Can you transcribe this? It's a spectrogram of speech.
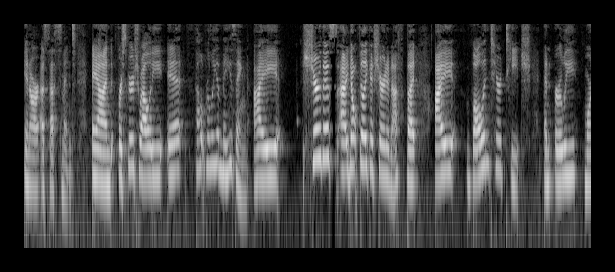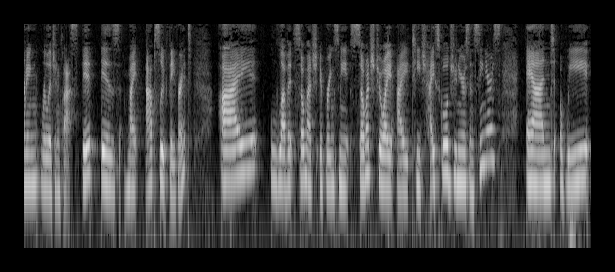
in our assessment. And for spirituality it felt really amazing. I share this. I don't feel like i shared enough but i volunteer teach an early morning religion class. It is my absolute favorite. I love it so much. It brings me so much joy. I teach high school juniors and seniors and we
